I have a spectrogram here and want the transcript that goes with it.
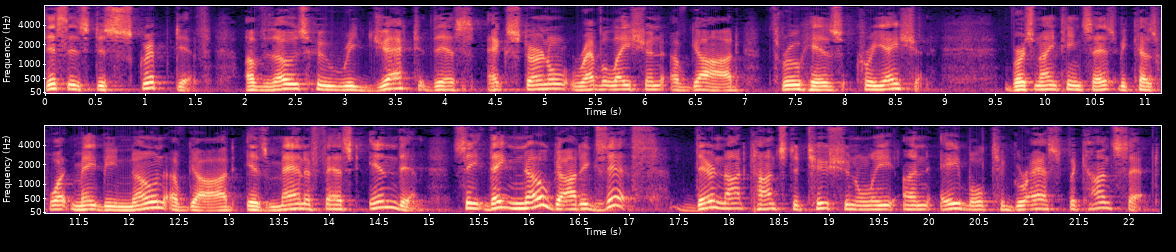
This is descriptive of those who reject this external revelation of God through His creation. Verse 19 says, Because what may be known of God is manifest in them. See, they know God exists. They're not constitutionally unable to grasp the concept,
